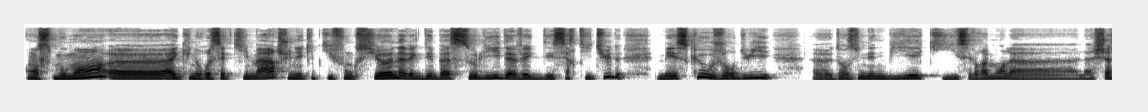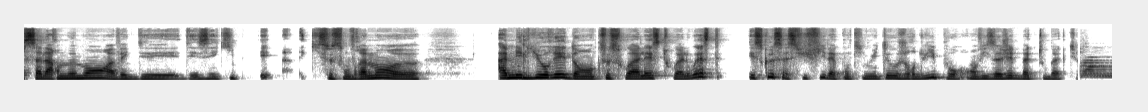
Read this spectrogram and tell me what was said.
en ce moment, euh, avec une recette qui marche, une équipe qui fonctionne, avec des bases solides, avec des certitudes. Mais est-ce qu'aujourd'hui, euh, dans une NBA qui c'est vraiment la, chasse à l'armement, avec des, équipes qui se sont vraiment euh, améliorées, dans, que ce soit à l'Est ou à l'Ouest, est-ce que ça suffit la continuité aujourd'hui pour envisager back-to-back back to back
